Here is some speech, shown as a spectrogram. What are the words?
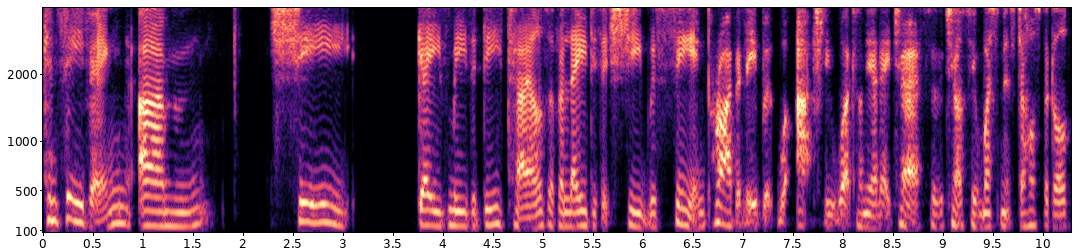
conceiving, um, she gave me the details of a lady that she was seeing privately, but actually worked on the NHS for the Chelsea and Westminster Hospital.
